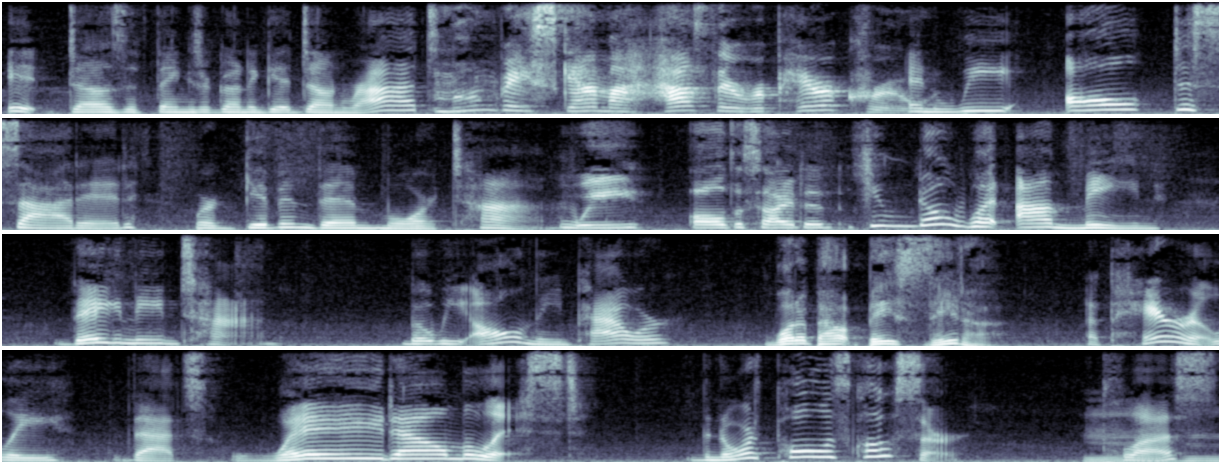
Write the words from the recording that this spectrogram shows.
It does if things are going to get done right. Moonbase Gamma has their repair crew. And we all decided we're giving them more time. We all decided. You know what I mean. They need time. But we all need power. What about base Zeta? Apparently, that's way down the list. The North Pole is closer. Plus,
